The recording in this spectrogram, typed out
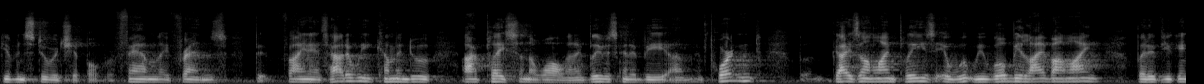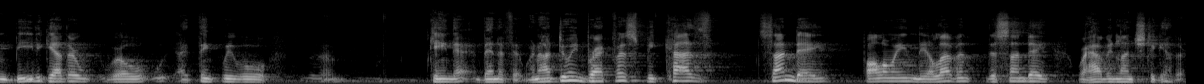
given stewardship over family, friends, finance. How do we come into our place on the wall? And I believe it's going to be um, important guys online, please. we will be live online, but if you can be together, we'll, I think we will uh, gain that benefit. We're not doing breakfast because Sunday, following the 11th, this Sunday, we're having lunch together.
